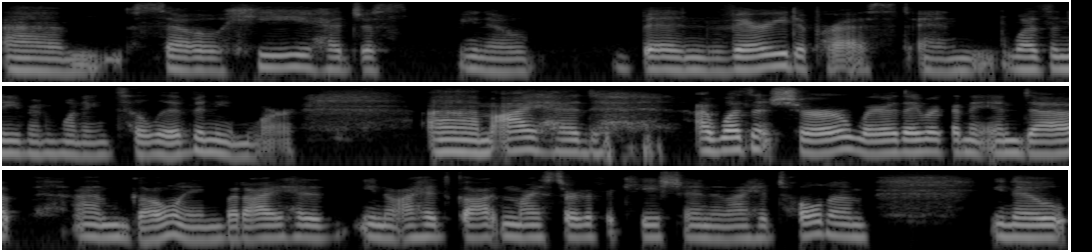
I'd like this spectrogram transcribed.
Um, so he had just you know been very depressed and wasn't even wanting to live anymore um, I had I wasn't sure where they were going to end up um, going, but I had you know I had gotten my certification and I had told them, you know,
